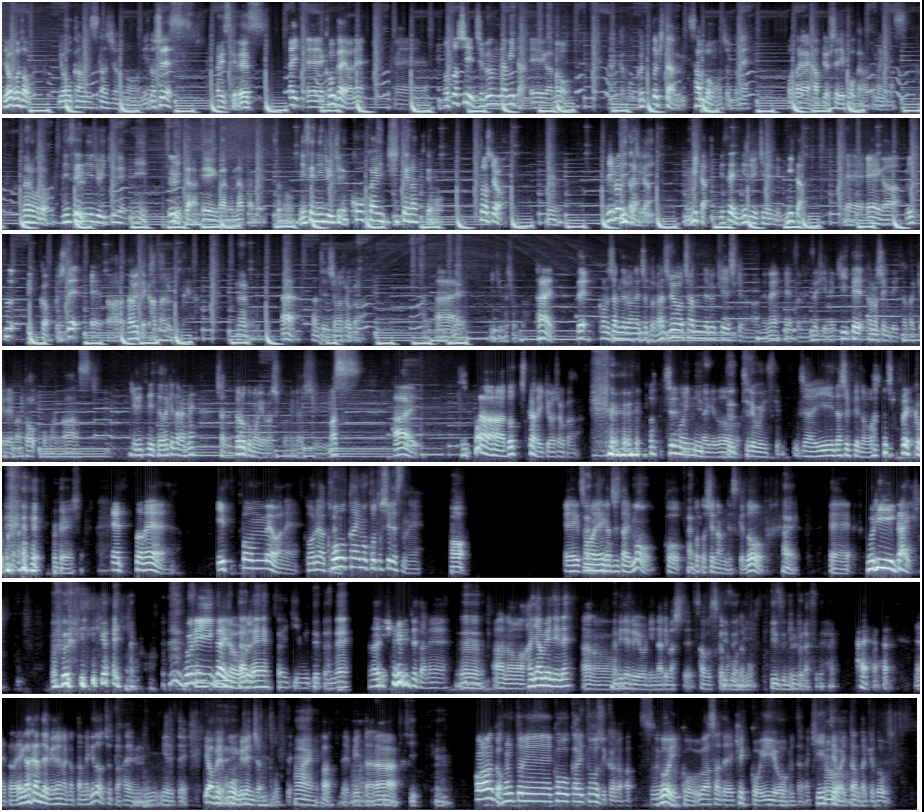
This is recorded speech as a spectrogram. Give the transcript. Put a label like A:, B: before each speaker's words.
A: ようこそ、洋館スタジオの二年です。
B: 大輔です。
A: はい、えー今回はね、えー今年自分が見た映画の、なんかもうグッときた3本をちょっとね、お互い発表していこうかなと思います。
B: なるほど。2021年に見た映画の中で、その2021年公開してなくても、
A: そうしよ
B: うん、
A: う。自分たちが
B: 見た、
A: 2021年に見た、えー映画3つピックアップして、えーと改めて語るみたい
B: なるほ
A: な、はい、感じにしましょうか。
B: ど。
A: はい
B: ね。行きましょうか。
A: はい。で、このチャンネルはね、ちょっとラジオチャンネル形式なのでね、えっ、とね、ぜひね、聞いて楽しんでいただければと思います。気に入っていただけたらね、チャンネル登録もよろしくお願いします。はい。まあ、どっちから行きましょうか？どっちでもいいんだけど、
B: どっちでもいいですけど。
A: じゃあ、言い出しっぺの私から行こうか。
B: わかりました。
A: えっとね、1本目はね、これは公開も今年ですね。
B: あ、
A: えーその映画自体もこう
B: はい
A: 今年なんですけど、
B: はい。
A: えーフリーガイ。
B: フリーガイ。
A: フリーガイの
B: 最近見たね。最近見てたね。
A: 見てたね。
B: うん。
A: あの、早めにね、あの、
B: はい
A: 見れるようになりまして、サブスクの方でも。
B: ディズニープラスで。はい。
A: はいはいはい。えっ、と、映画館では見れなかったんだけど、ちょっと早めに見れて、やべえ、
B: はい
A: もう見れんじゃんと思って、
B: はい。
A: パッて見たら、、
B: うん、
A: あなんか本当に公開当時からすごいこう噂で結構いいよみたいな聞いてはいたんだけど、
